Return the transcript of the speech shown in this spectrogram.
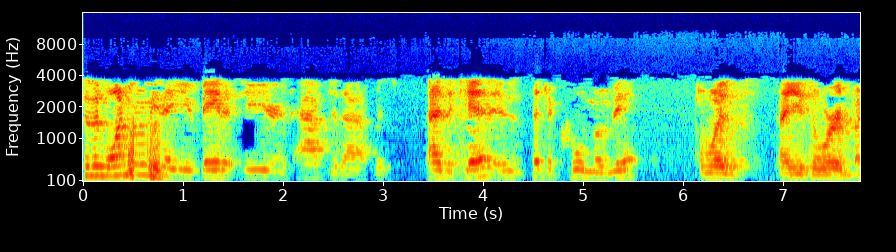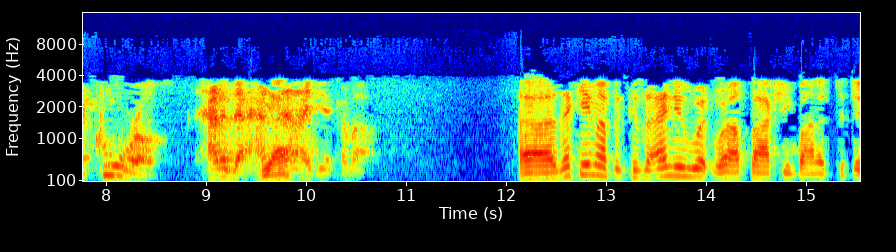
So the one movie that you made a few years after that was, as a kid, it was such a cool movie. Was I use the word, but Cool World. How did that? How did Yeah. that idea come up? Uh, that came up because I knew what Ralph Bakshi wanted to do,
